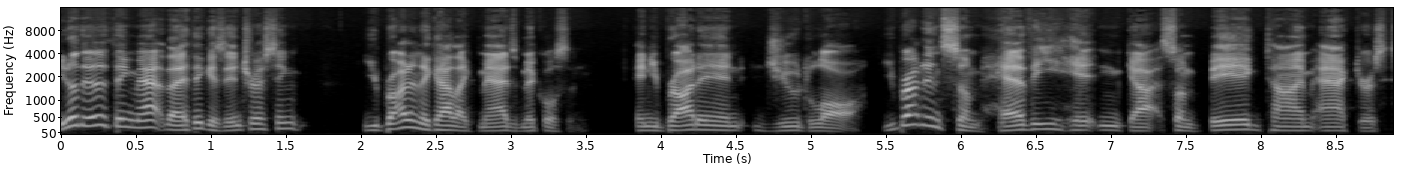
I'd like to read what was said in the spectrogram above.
You know, the other thing, Matt, that I think is interesting, you brought in a guy like Mads Mikkelsen and you brought in Jude Law. You brought in some heavy hitting, got some big time actors,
